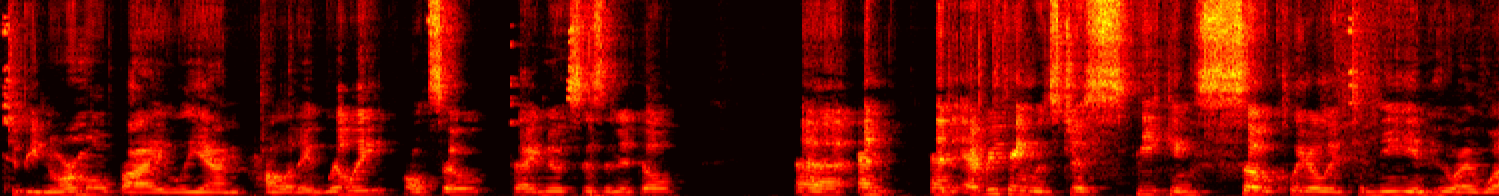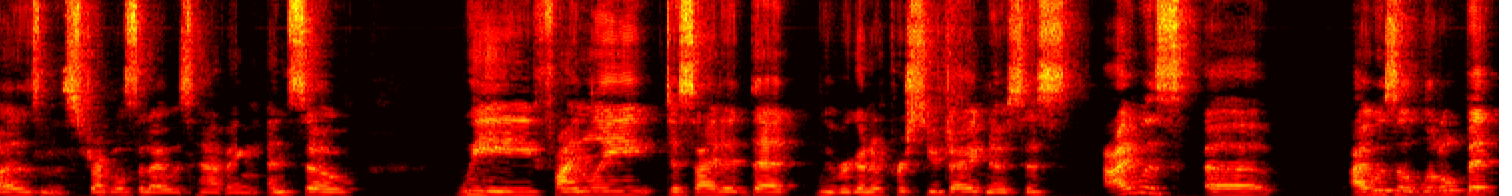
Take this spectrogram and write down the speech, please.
to Be Normal by Liane Holliday Willey, also diagnosed as an adult. Uh, and and everything was just speaking so clearly to me and who I was and the struggles that I was having. And so we finally decided that we were going to pursue diagnosis. I was uh, I was a little bit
